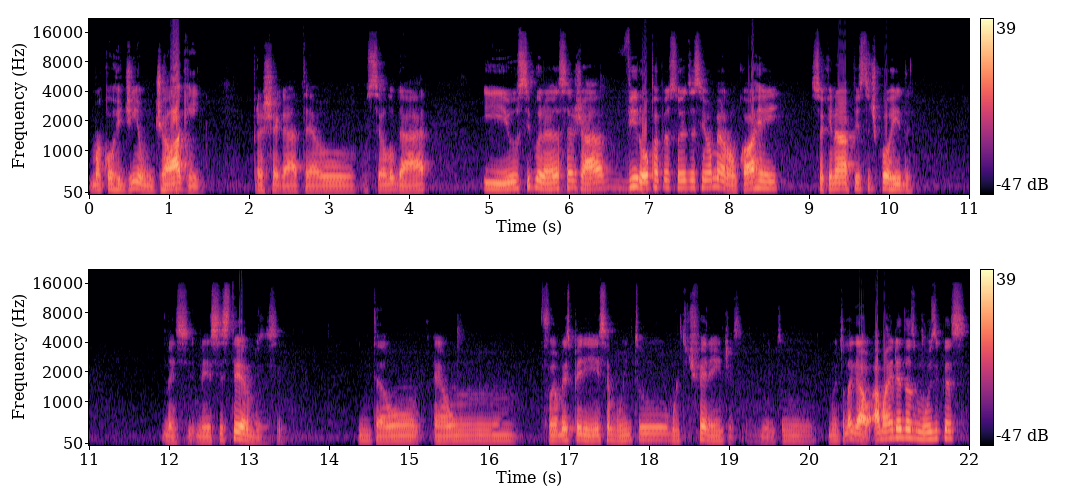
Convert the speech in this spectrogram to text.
uma corridinha, um jogging, para chegar até o, o seu lugar E o segurança já virou pra pessoa e disse assim: Ô meu, não corre aí. Isso aqui não é uma pista de corrida. Nesse, nesses termos, assim. Então, é um. Foi uma experiência muito, muito diferente, assim, muito, muito legal. A maioria das músicas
